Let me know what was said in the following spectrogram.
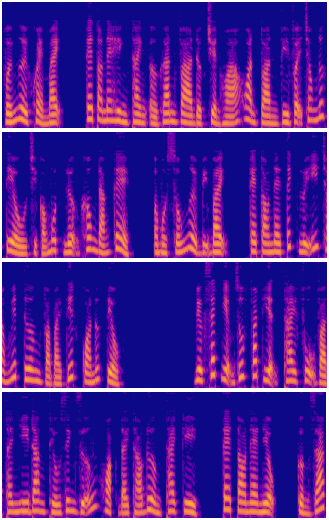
Với người khỏe mạnh, ketone hình thành ở gan và được chuyển hóa hoàn toàn vì vậy trong nước tiểu chỉ có một lượng không đáng kể. Ở một số người bị bệnh, ketone tích lũy trong huyết tương và bài tiết qua nước tiểu. Việc xét nghiệm giúp phát hiện thai phụ và thai nhi đang thiếu dinh dưỡng hoặc đái tháo đường thai kỳ, ketone niệu, cường giáp,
